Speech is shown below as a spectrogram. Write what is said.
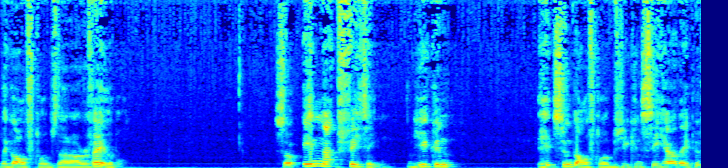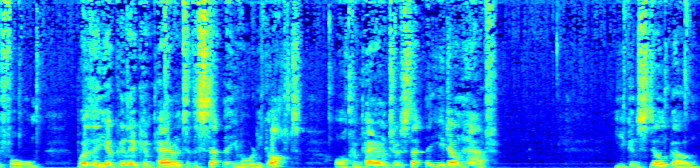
the golf clubs that are available. So, in that fitting, you can hit some golf clubs, you can see how they perform, whether you're going to compare them to the set that you've already got or compare them to a set that you don't have. You can still go.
